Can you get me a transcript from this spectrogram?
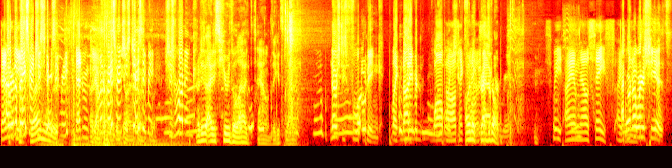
bedroom in the key. basement, she's Run, chasing me! Bedroom key. Okay, I'm in the basement, she's coming, chasing coming. me! She's running! I just I just hear the loud sounds. It gets loud. No, she's floating. Like, not even wobbling. Oh, I'll she take Oh, Nick, floats grab the after me. Sweet, I am now safe. I, I don't know where she is.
